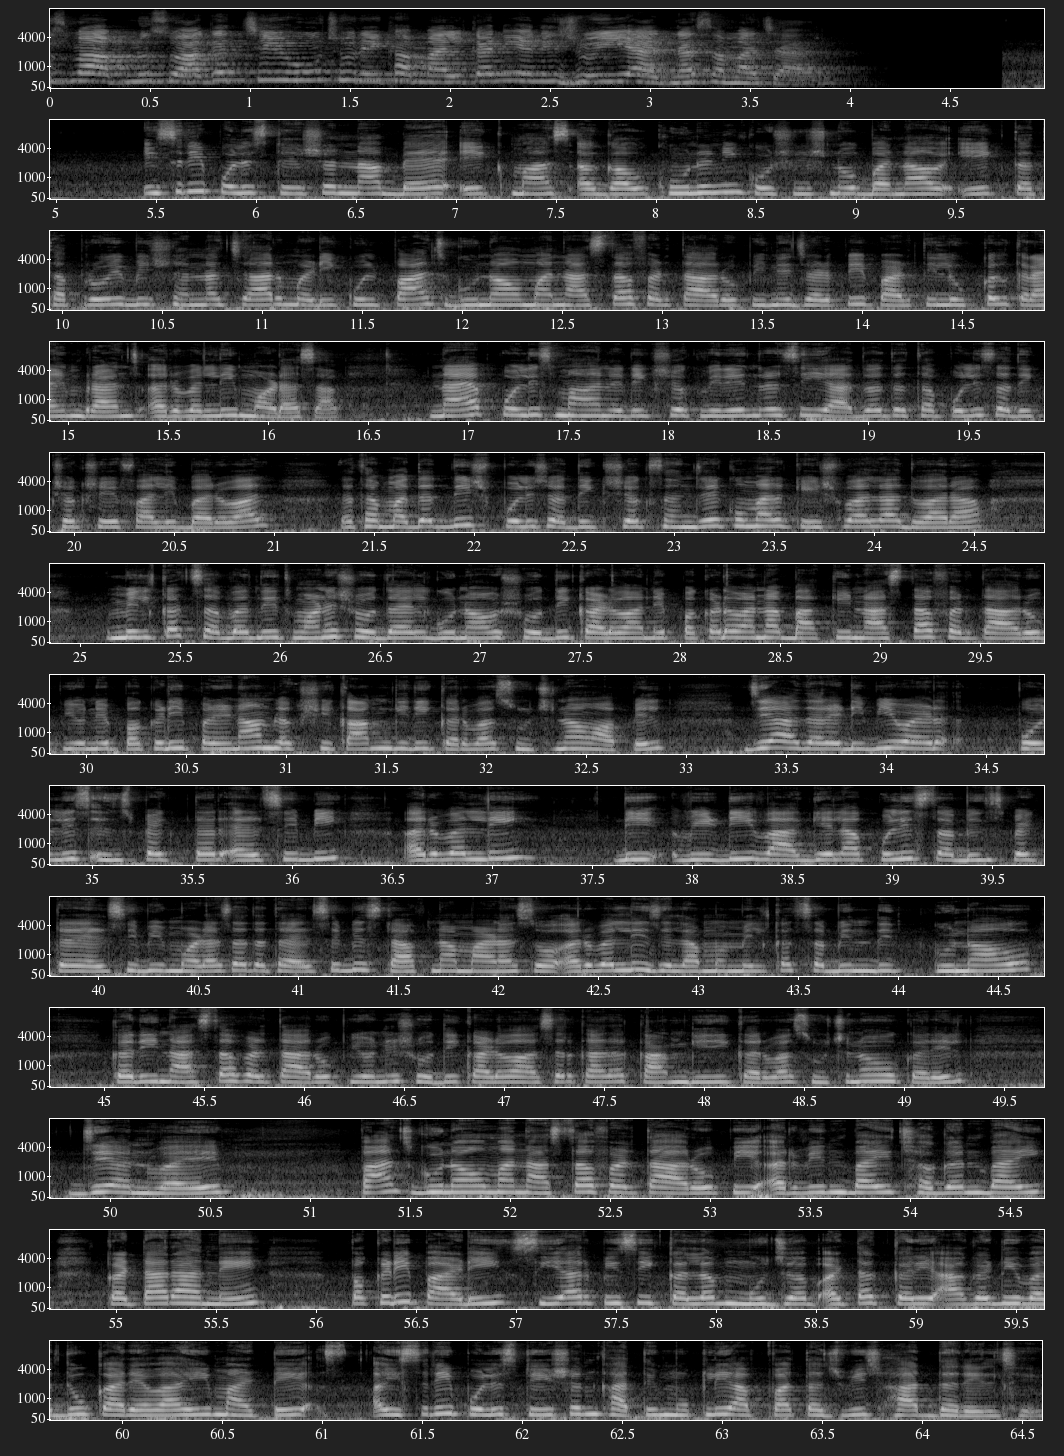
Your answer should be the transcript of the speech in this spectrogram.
સ્વાગત છે. હું છું રેખા માલકાની અને જોઈએ આજના સમાચાર. ઈસરી પોલીસ સ્ટેશનના બે એક માસ અગાઉ ખૂનની કોશિશનો બનાવ એક તથા પ્રોહિબિશનના ચાર મળી કુલ પાંચ ગુનાઓમાં નાસ્તા ફરતા આરોપીને ઝડપી પાડતી local crime branch Aravalli, Modasa. નાયબ પોલીસ મહાનિરીક્ષક વિરેન્દ્રસિંહ યાદવ તથા પોલીસ અધિક્ષક શેફાલી બરવાલ તથા મદદનીશ પોલીસ અધિક્ષક સંજયકુમાર કેશવાલા દ્વારા મિલકત સંબંધિત વણ શોધાયેલ ગુનાઓ શોધી કાઢવા અને પકડવાના બાકી નાસ્તા ફરતા આરોપીઓને પકડી પરિણામલક્ષી કામગીરી કરવા સૂચનાઓ આપેલ, જે આધારે ડીબીવાડ police inspector LCB Aravalli D VD Vaghela police sub inspector LCB Modasa તથા એલસીબી સ્ટાફના માણસો અરવલ્લી જિલ્લામાં મિલકત સંબંધિત ગુનાઓ કરી નાસ્તા ફરતા આરોપીઓને શોધી કાઢવા અસરકારક કામગીરી કરવા સૂચનાઓ કરેલ, જે અન્વયે પાંચ ગુનાઓમાં નાસ્તા ફરતા આરોપી અરવિંદભાઈ છગનભાઈ કટારાને પકડી પાડી સીઆરપીસી કલમ મુજબ અટક કરી આગળની વધુ કાર્યવાહી માટે ઐસરી પોલીસ સ્ટેશન ખાતે મોકલી આપવા તજવીજ હાથ ધરેલ છે.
